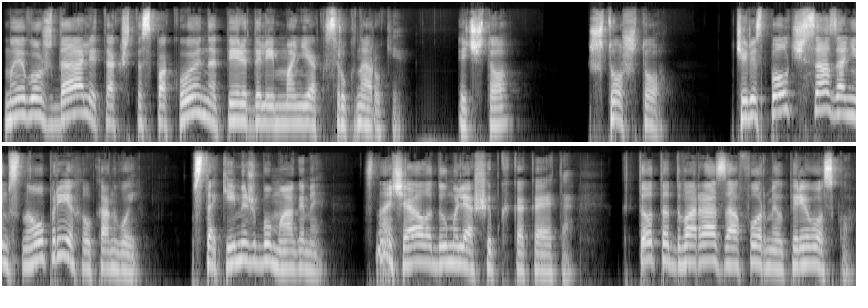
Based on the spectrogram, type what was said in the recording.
Мы его ждали, так что спокойно передали им маньяк с рук на руки. И что? Что-что? Через полчаса за ним снова приехал конвой. С такими же бумагами. Сначала думали, ошибка какая-то. Кто-то два раза оформил перевозку.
